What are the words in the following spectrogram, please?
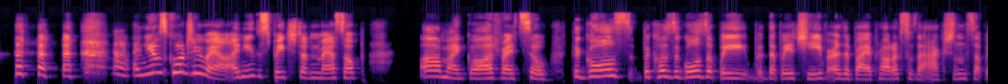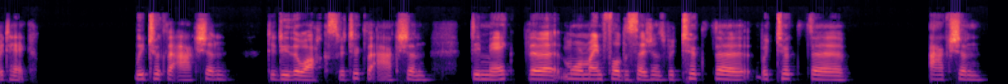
I knew it was going too well. I knew the speech didn't mess up. Oh my God, right. So the goals, because the goals that we that we achieve are the byproducts of the actions that we take. We took the action to do the walks. We took the action to make the more mindful decisions. We took the we took the action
